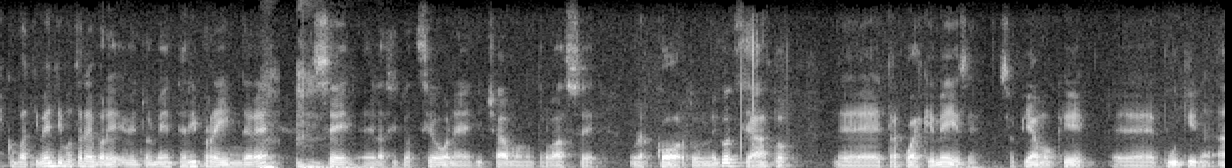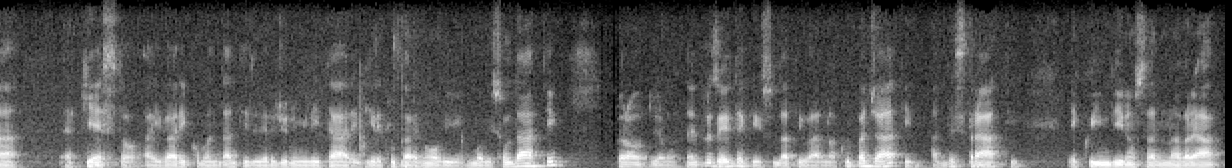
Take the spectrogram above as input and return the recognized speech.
I combattimenti potrebbero eventualmente riprendere se eh, la situazione diciamo, non trovasse un accordo, un negoziato eh, tra qualche mese. Sappiamo che eh, Putin ha eh, chiesto ai vari comandanti delle regioni militari di reclutare nuovi, nuovi soldati, però dobbiamo tenere presente che i soldati vanno equipaggiati, addestrati e quindi non, sa, non avrà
